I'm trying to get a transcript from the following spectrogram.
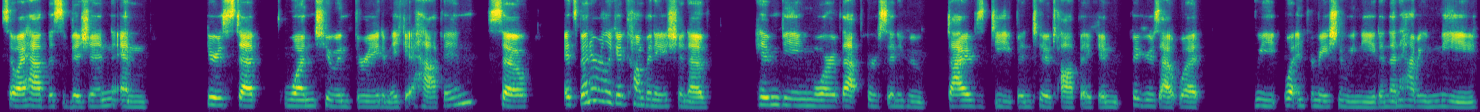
So I have this vision and here's step one, two, and three to make it happen. So it's been a really good combination of him being more of that person who dives deep into a topic and figures out what we what information we need and then having me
